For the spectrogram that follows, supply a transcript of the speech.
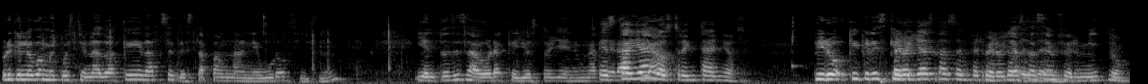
porque luego me he cuestionado a qué edad se destapa una neurosis, ¿no? Y entonces ahora que yo estoy en una Está ya terapia- a los 30 años. Pero, ¿qué crees que...? Pero ya estás enfermito Pero ya estás enfermito.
